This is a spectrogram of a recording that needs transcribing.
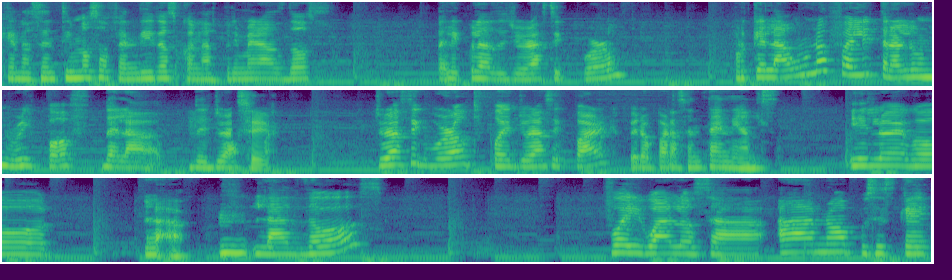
que nos sentimos ofendidos con las primeras dos películas de Jurassic World. Porque la uno fue literal un rip-off de la de Jurassic sí, Park. Jurassic World fue Jurassic Park, pero para Centennials. Y luego la, la 2 fue igual, o sea, ah, no, pues es que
